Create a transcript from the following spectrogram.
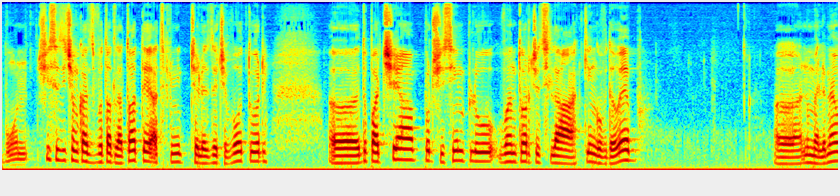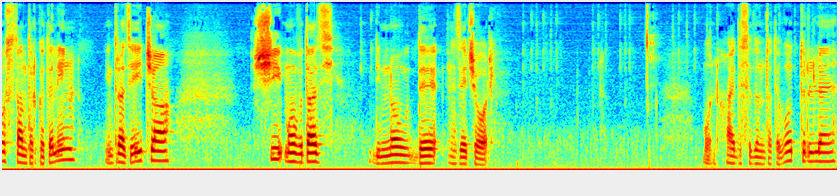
Bun. Și să zicem că ați votat la toate, ați primit cele 10 voturi. Uh, după aceea, pur și simplu, vă întoarceți la King of the Web. Uh, numele meu, Stantor Cătălin. Intrați aici și mă votați din nou de 10 ori. Bun, haide să dăm toate voturile.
